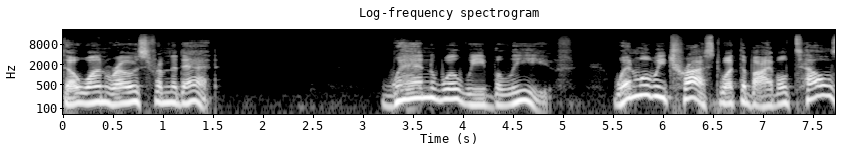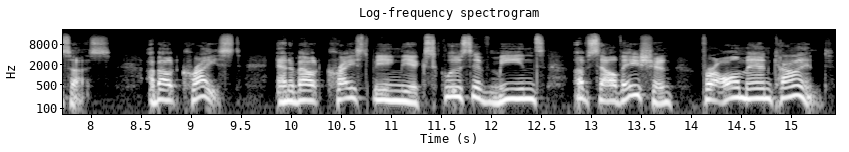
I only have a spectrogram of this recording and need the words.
though one rose from the dead. When will we believe? When will we trust what the Bible tells us about Christ and about Christ being the exclusive means of salvation for all mankind?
